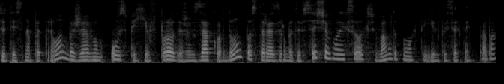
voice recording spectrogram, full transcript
Підписуйтесь на Patreon. Бажаю вам успіхів в продажах за кордон. Постараюсь зробити все, що в моїх силах, щоб вам допомогти їх досягти. Па-па!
